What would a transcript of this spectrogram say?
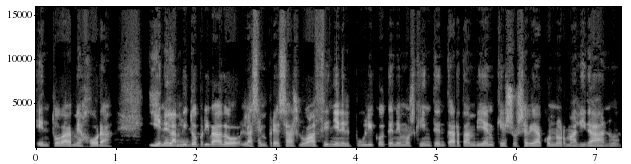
en toda mejora. Y en el ámbito privado las empresas lo hacen y en el público tenemos que intentar también que eso se vea con normalidad, ¿no?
